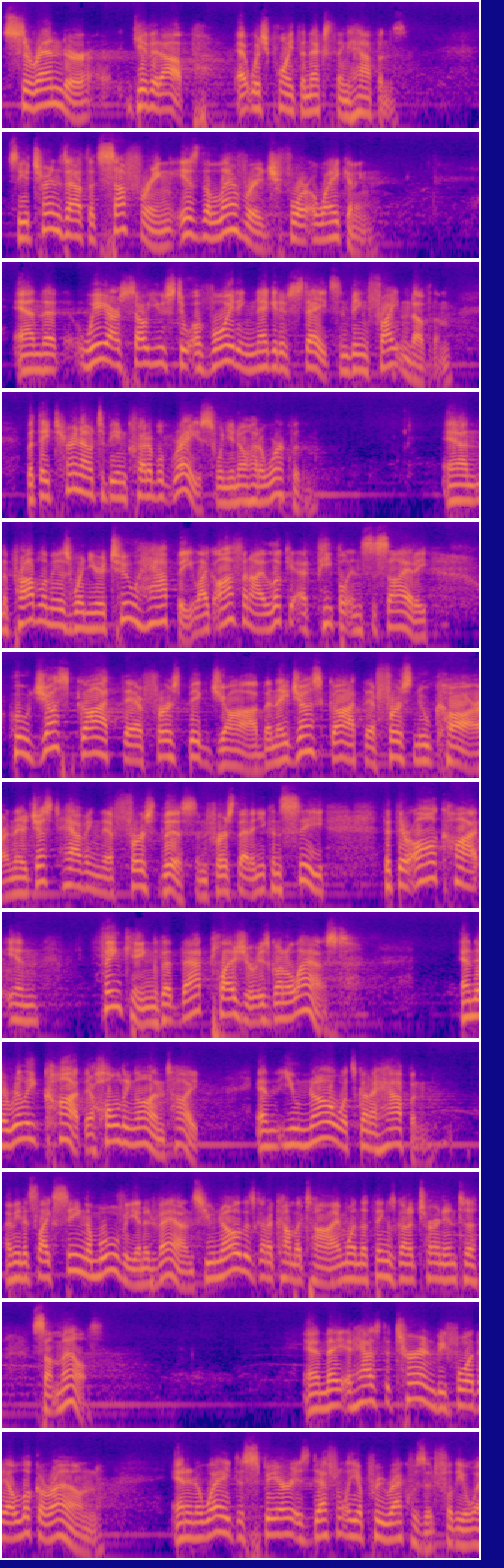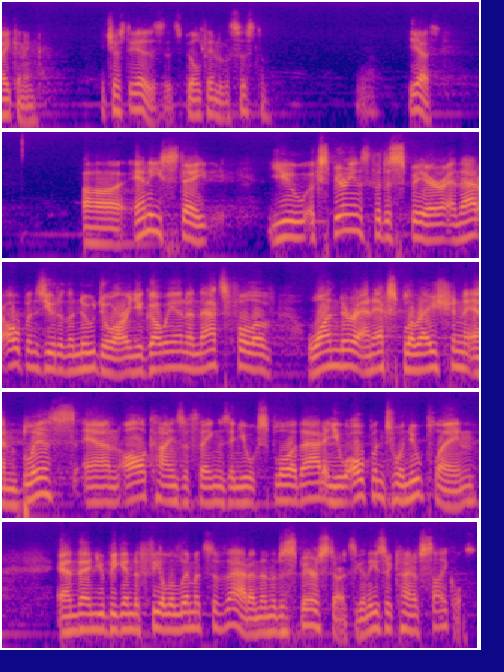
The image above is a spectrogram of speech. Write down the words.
surrender, give it up, at which point the next thing happens? See, it turns out that suffering is the leverage for awakening. And that we are so used to avoiding negative states and being frightened of them, but they turn out to be incredible grace when you know how to work with them. And the problem is when you're too happy, like often I look at people in society who just got their first big job and they just got their first new car and they're just having their first this and first that, and you can see that they're all caught in thinking that that pleasure is going to last. And they're really caught, they're holding on tight. And you know what's going to happen. I mean, it's like seeing a movie in advance. You know there's going to come a time when the thing's going to turn into something else. And they, it has to turn before they'll look around. And in a way, despair is definitely a prerequisite for the awakening. It just is. It's built into the system. Yes. Uh, any state you experience the despair, and that opens you to the new door, and you go in, and that's full of wonder and exploration and bliss and all kinds of things, and you explore that, and you open to a new plane, and then you begin to feel the limits of that, and then the despair starts again. These are kind of cycles.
